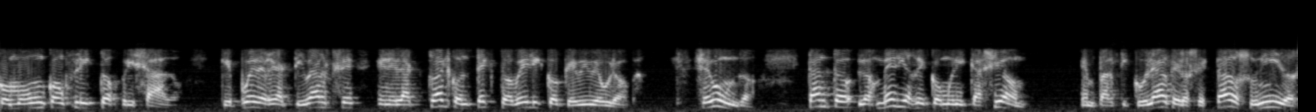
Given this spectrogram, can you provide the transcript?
como un conflicto frisado, que puede reactivarse en el actual contexto bélico que vive Europa. Segundo, tanto los medios de comunicación, en particular de los Estados Unidos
